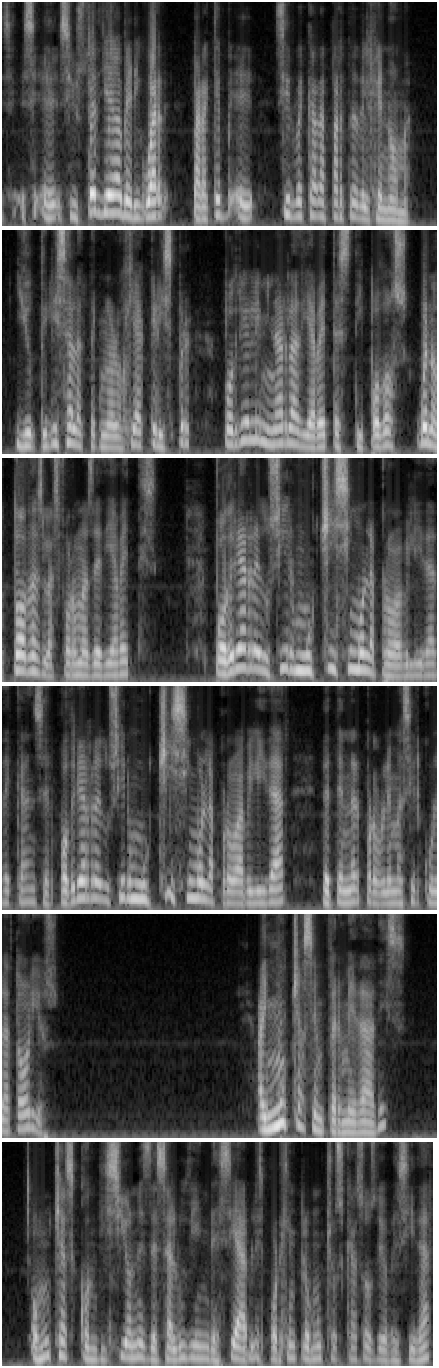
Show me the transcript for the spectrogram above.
si, usted llega a averiguar para qué sirve cada parte del genoma y utiliza la tecnología CRISPR, podría eliminar la diabetes tipo 2, bueno, todas las formas de diabetes. Podría reducir muchísimo la probabilidad de cáncer, podría reducir muchísimo la probabilidad de tener problemas circulatorios. Hay muchas enfermedades o muchas condiciones de salud indeseables, por ejemplo, muchos casos de obesidad,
